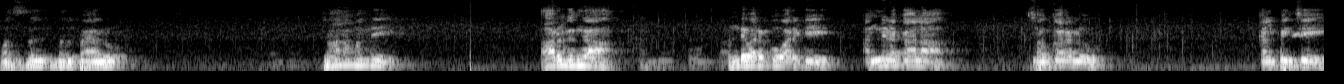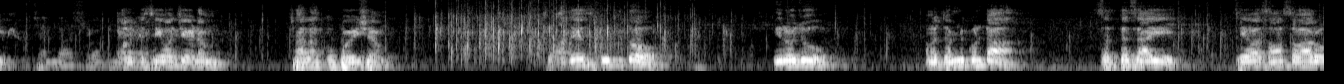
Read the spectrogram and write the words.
వసతి సదుపాయాలు. చాలామంది ఆరోగ్యంగా ఉండే వరకు వారికి అన్ని రకాల సౌకర్యాలు కల్పించి వాళ్ళకి సేవ చేయడం చాలా గొప్ప విషయం. అదే స్ఫూర్తితో ఈరోజు మన జమ్మికుంట సత్యసాయి సేవా సంస్థ వారు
